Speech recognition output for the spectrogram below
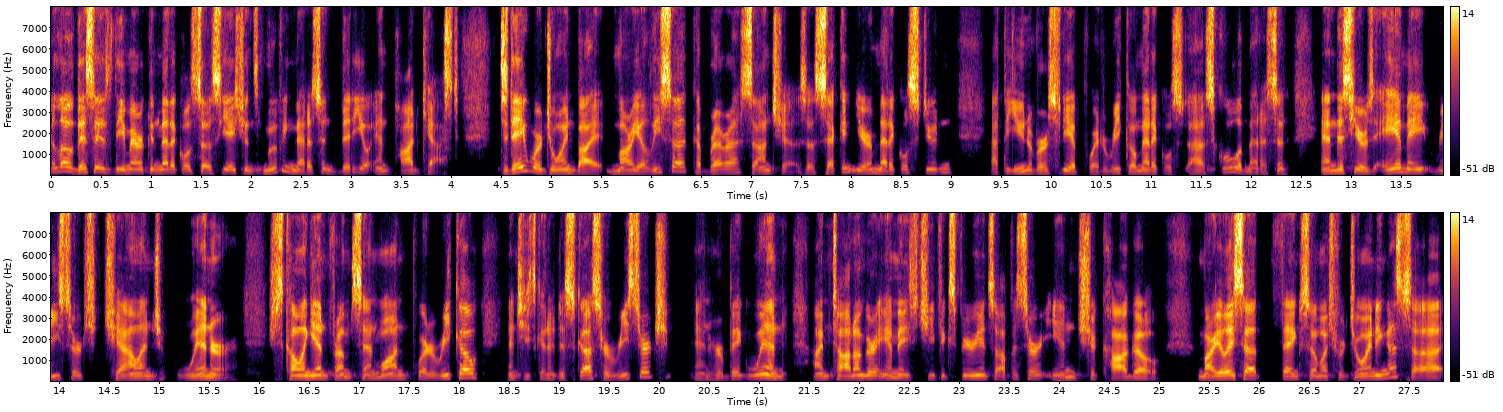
Hello, this is the American Medical Association's Moving Medicine video and podcast. Today, we're joined by Marielisa Cabrera Sanchez, a second year medical student at the University of Puerto Rico Medical uh, School of Medicine, and this year's AMA Research Challenge winner. She's calling in from San Juan, Puerto Rico, and she's going to discuss her research and her big win. I'm Todd Unger, AMA's Chief Experience Officer in Chicago. Marielisa, thanks so much for joining us. Uh,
